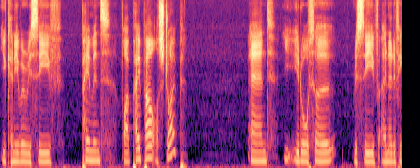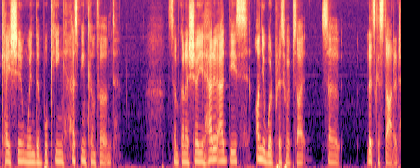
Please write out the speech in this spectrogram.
you can either receive payments via PayPal or Stripe, and you'd also receive a notification when the booking has been confirmed. So I'm going to show you how to add this on your WordPress website. So let's get started.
